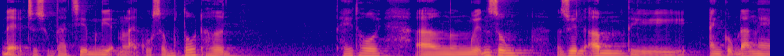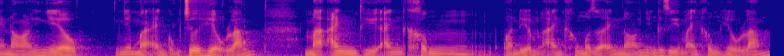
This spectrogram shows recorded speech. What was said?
để cho chúng ta chiêm nghiệm lại cuộc sống tốt hơn. Thế thôi. À, Nguyễn Dung duyên âm thì anh cũng đã nghe nói nhiều nhưng mà anh cũng chưa hiểu lắm. Mà anh thì anh không quan điểm là anh không bao giờ anh nói những cái gì mà anh không hiểu lắm.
